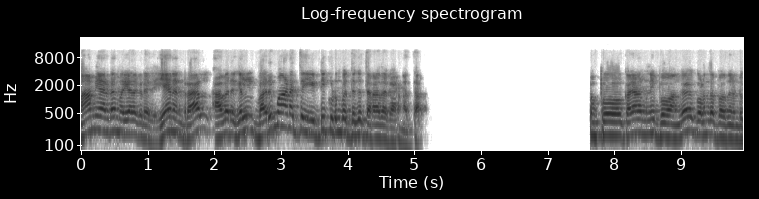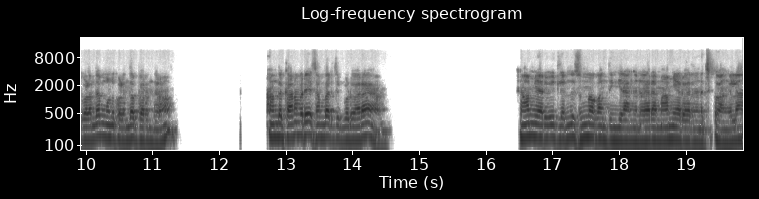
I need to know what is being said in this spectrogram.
மாமியாரிடம் மரியாதை கிடையாது. ஏனென்றால் அவர்கள் வருமானத்தை ஈட்டி குடும்பத்துக்கு தராத காரணத்தால். இப்போ கல்யாணம் பண்ணி போவாங்க குழந்தை பிறந்த ரெண்டு குழந்தை மூணு குழந்தை பிறந்துரும். அந்த கணவரே சம்பாரிச்சு போடுவாரா? மாமியார் வீட்டுல இருந்து சும்மா உட்காந்து திங்கிறாங்கன்னு வேற மாமியார் வேற நினைச்சுக்குவாங்களா?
